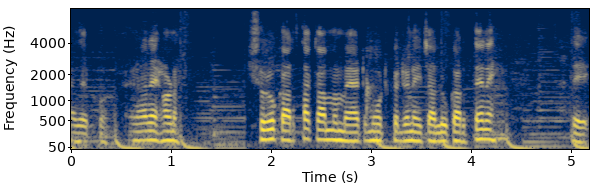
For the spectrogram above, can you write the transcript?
ਇਹ ਦੇਖੋ, ਇਹਨਾਂ ਨੇ ਹੁਣ ਸ਼ੁਰੂ ਕਰਤਾ ਕੰਮ, ਮੈਟ ਮੋਟ ਕੱਢਣੇ ਚਾਲੂ ਕਰਤੇ ਨੇ, ਤੇ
